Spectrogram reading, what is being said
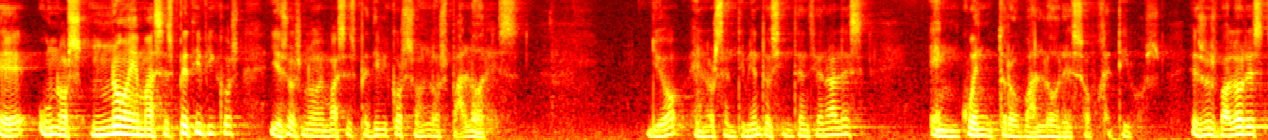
eh, unos noemas específicos y esos noemas específicos son los valores. Yo en los sentimientos intencionales encuentro valores objetivos. Esos valores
